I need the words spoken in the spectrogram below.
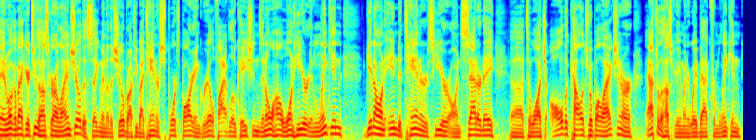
And welcome back here to the Husker Online Show. This segment of the show brought to you by Tanner Sports Bar and Grill. Five locations in Omaha, one here in Lincoln. Get on into Tanner's here on Saturday uh, to watch all the college football action or after the Husker game on your way back from Lincoln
